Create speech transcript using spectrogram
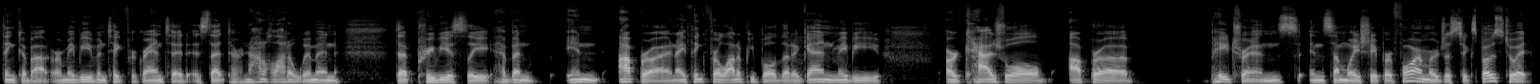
think about or maybe even take for granted is that there are not a lot of women that previously have been in opera, and I think for a lot of people that again maybe are casual opera patrons in some way shape or form or just exposed to it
